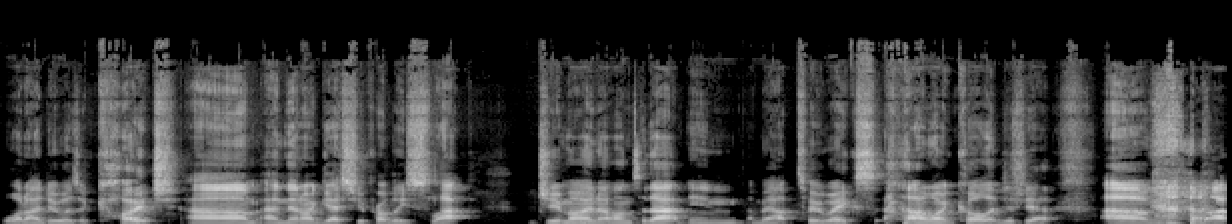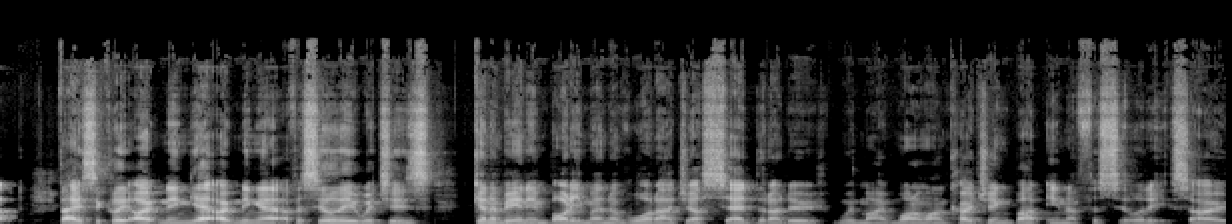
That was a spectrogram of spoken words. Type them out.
what I do as a coach. Um, and then I guess you probably slap gym owner onto that in about two weeks. I won't call it just yet, um, but basically opening, yeah, opening a, a facility which is going to be an embodiment of what I just said that I do with my one-on-one coaching, but in a facility. So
